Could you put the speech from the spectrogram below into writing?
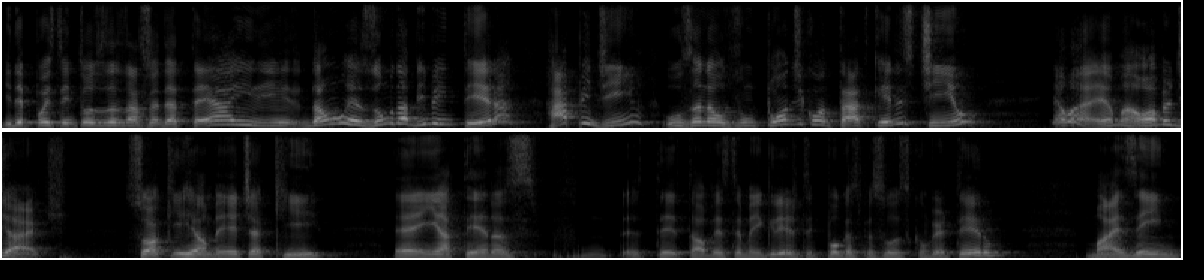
e depois tem todas as nações da terra e, e dá um resumo da Bíblia inteira, rapidinho, usando um ponto de contato que eles tinham. É uma, é uma obra de arte. Só que realmente aqui é, em Atenas, te, talvez tenha uma igreja, tem poucas pessoas se converteram. Mas em,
